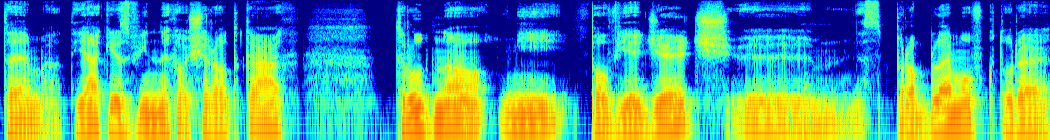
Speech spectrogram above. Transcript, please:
temat. Jak jest w innych ośrodkach? Trudno mi powiedzieć. Z problemów, które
